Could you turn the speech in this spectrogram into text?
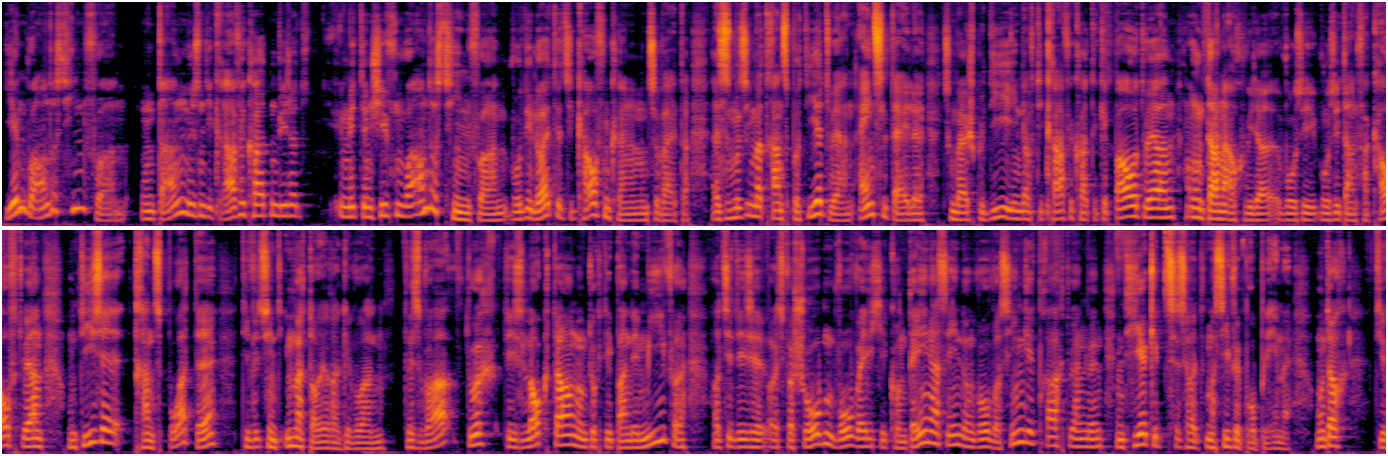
irgendwo anders hinfahren. Und dann müssen die Grafikkarten wieder mit den Schiffen woanders hinfahren, wo die Leute sie kaufen können und so weiter. Also es muss immer transportiert werden. Einzelteile, zum Beispiel die in- auf die Grafikkarte gebaut werden und dann auch wieder, wo sie, wo sie dann verkauft werden. Und diese Transporte, die sind immer teurer geworden. Das war durch diesen Lockdown und durch die Pandemie hat sie diese als verschoben, wo welche Container sind und wo was hingebracht werden will. Und hier gibt es halt massive Probleme. Und auch die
